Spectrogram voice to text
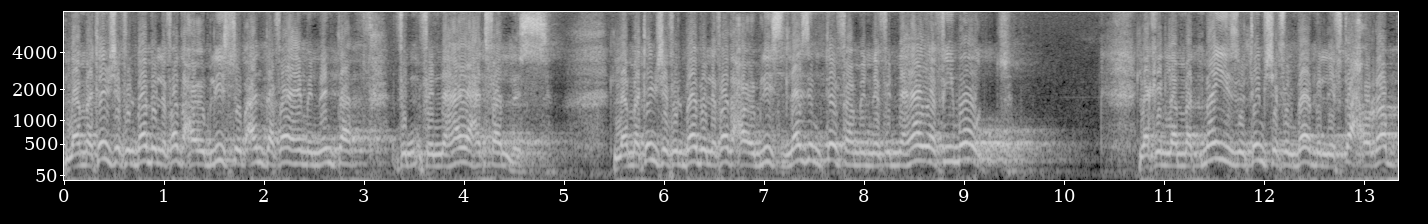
لما تمشي في الباب اللي فتحه إبليس تبقى أنت فاهم إن أنت في النهاية هتفلس. لما تمشي في الباب اللي فتحه إبليس لازم تفهم إن في النهاية في موت. لكن لما تميز وتمشي في الباب اللي يفتحه الرب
